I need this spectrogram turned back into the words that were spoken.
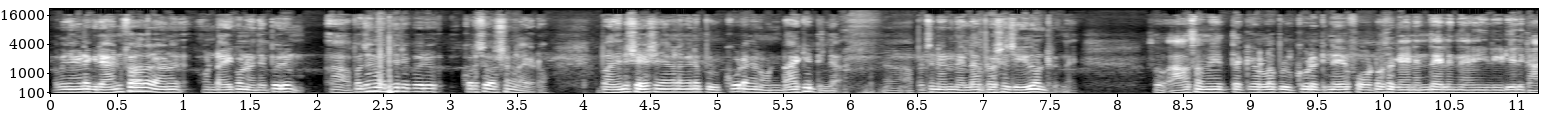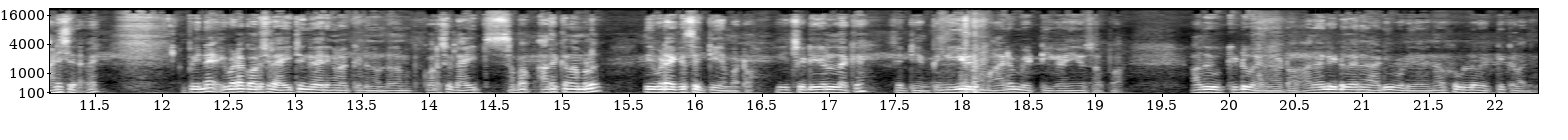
അപ്പോൾ ഞങ്ങളുടെ ഗ്രാൻഡ് ഫാദറാണ് ഉണ്ടായിക്കൊണ്ടിരുന്നത് ഇപ്പോൾ ഒരു അപ്പച്ചൻ മനുഷ്യർ ഇപ്പോൾ ഒരു കുറച്ച് വർഷങ്ങളായിട്ടോ അപ്പോൾ അതിന് ശേഷം ഞങ്ങൾ അങ്ങനെ പുൽക്കൂട് അങ്ങനെ ഉണ്ടാക്കിയിട്ടില്ല. അപ്പച്ചനാണ് എല്ലാ പ്രാവശ്യം ചെയ്തുകൊണ്ടിരുന്നത്. സോ ആ സമയത്തൊക്കെയുള്ള പുൽക്കൂടൊക്കെ ഫോട്ടോസൊക്കെ ഞാൻ എന്തായാലും ഞാൻ ഈ വീഡിയോയിൽ കാണിച്ചു തരാവേ. പിന്നെ ഇവിടെ കുറച്ച് ലൈറ്റും കാര്യങ്ങളൊക്കെ ഇടുന്നുണ്ട്. നമുക്ക് കുറച്ച് ലൈറ്റ്സ് അപ്പം അതൊക്കെ നമ്മൾ ഇവിടെയൊക്കെ സെറ്റ് ചെയ്യാം കേട്ടോ. ഈ ചെടികളിലൊക്കെ സെറ്റ് ചെയ്യും. പിന്നെ ഈ ഒരു മരം വെട്ടി കഴിഞ്ഞ ദിവസം അപ്പം അത് കിടുമായിരുന്നു കേട്ടോ. അതെല്ലാം ഇടുമായിരുന്നു അടിപൊളിയായിരുന്നു. ഫുള്ള് വെട്ടിക്കളഞ്ഞു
